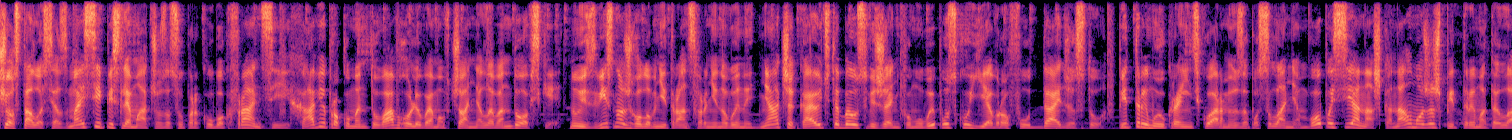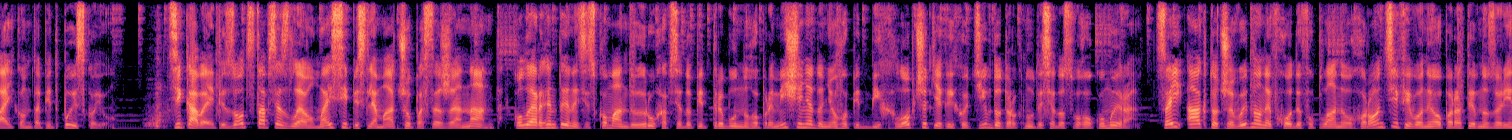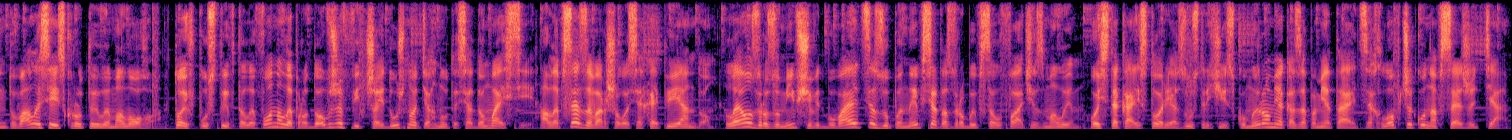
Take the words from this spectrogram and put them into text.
Що сталося з Месі після матчу за суперкубок Франції? Хаві прокоментував гольове мовчання Левандовські. Ну і звісно ж, головні трансферні новини дня чекають тебе у свіженькому випуску Єврофуд Дайджесту. Підтримуй українську армію за посиланням в описі, а наш канал можеш підтримати лайком та підпискою. Цікавий епізод стався з Лео Месі після матчу ПСЖ Нант. Коли аргентинець із командою рухався до підтрибунного приміщення, до нього підбіг хлопчик, який хотів доторкнутися до свого кумира. Цей акт, очевидно, не входив у плани охоронців, і вони оперативно зорієнтувалися і скрутили малого. Той впустив телефон, але продовжив відчайдушно тягнутися до Месі. Але все завершилося хеппі-ендом. Лео зрозумів, що відбувається, зупинився та зробив селфачі з малим. Ось така історія зустрічі з кумиром, яка запам'ятається хлопчику на все життя.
